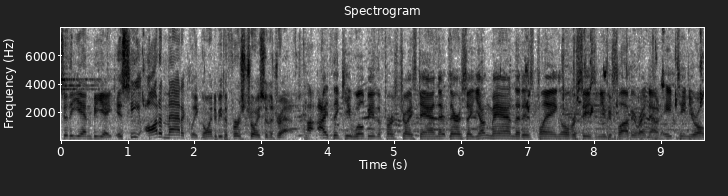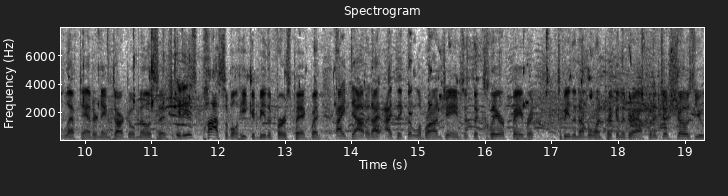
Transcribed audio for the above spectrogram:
to the NBA. Is he automatically going to be the first choice in the draft? I think he will be the first choice, Dan. There's a young man that is playing overseas in Yugoslavia right now, an 18-year-old left-hander named Darko Milicic. It is possible he could be the first pick, but I doubt it. I, I think that LeBron James is the clear favorite to be the number one pick in the draft, but it just shows you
